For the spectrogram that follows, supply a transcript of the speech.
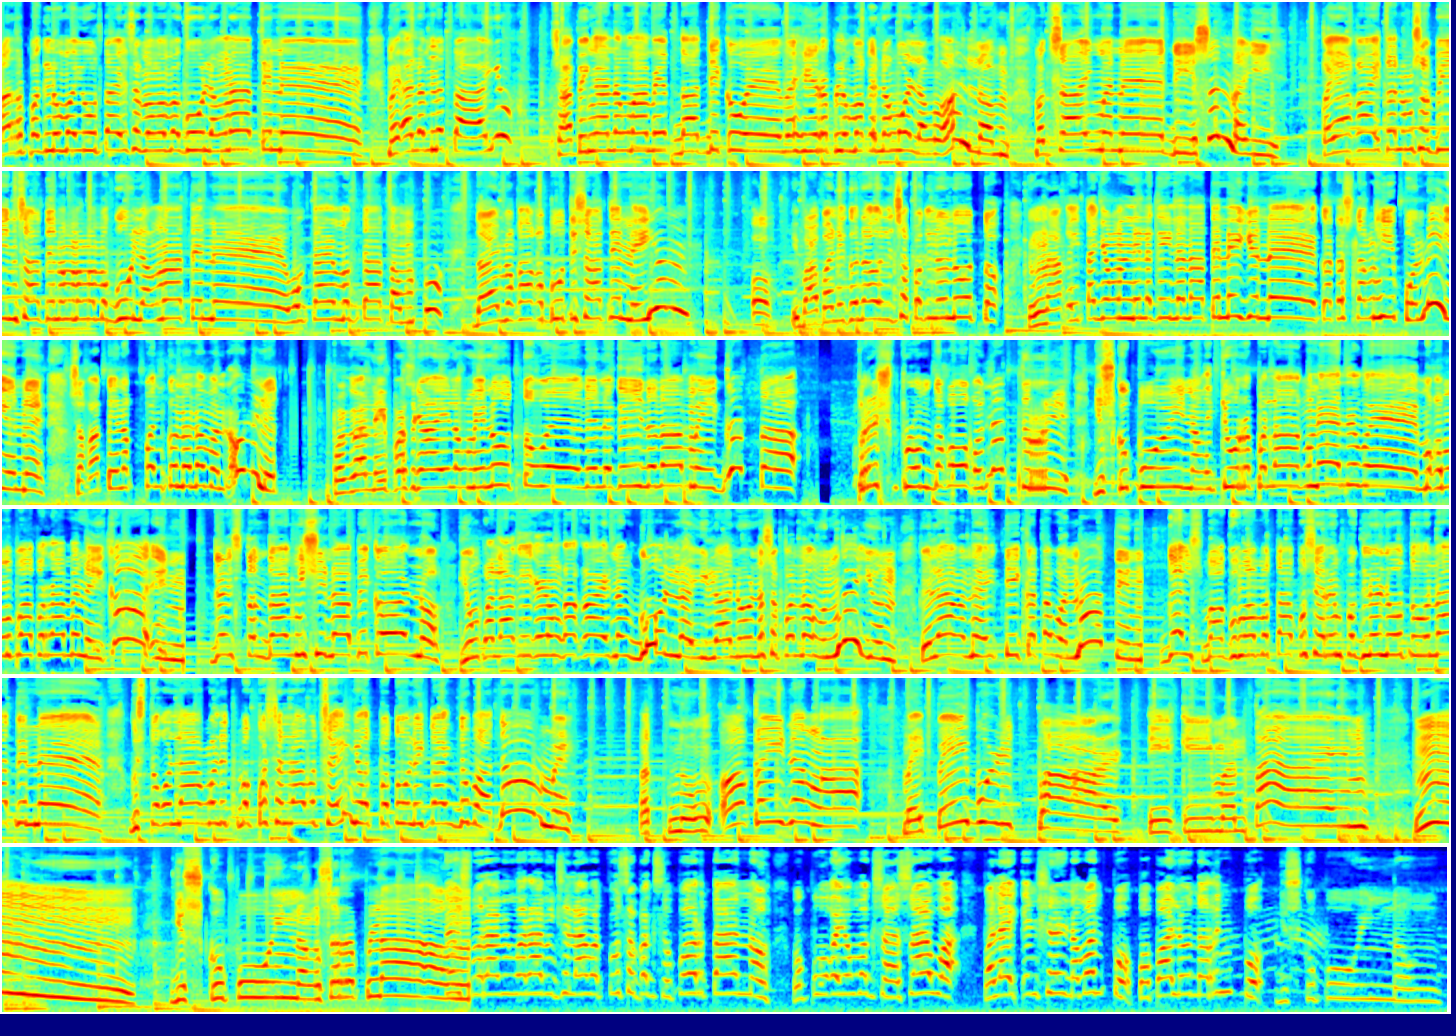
Para pag lumayo tayo sa mga magulang natin eh, may alam na tayo. Sabi nga ng mami at daddy ko eh, mahirap lumaki ng walang alam. Magsaing man eh, di sanay. Kaya kahit anong sabihin sa atin ng mga magulang natin eh, huwag tayo magtatampo. Dahil makakabuti sa atin eh yun. Oh, ibabalik ko na ulit sa pagluluto. Yung nakita niyong nilagay na natin eh, yun eh. Katas ng hipon eh, yun eh. Saka tinakpan ko na naman ulit. Pagkalipas nga ilang minuto eh, nilagay na namin gata. Fresh from the coconut tree. Diyos ko po, nang itsura pa lang nero eh. Mukhang mapaparami na ikain. Guys, tandaan niyo sinabi ko, no? Yung palagi kayong kakain ng gulay, lalo na sa panahon Kailangan healthy katawan natin. Guys, bago nga matapos eh rin pagluluto natin eh. Gusto ko lang ulit magpasalamat sa inyo at patuloy tayong dumadami. At nung okay na nga, may favorite part, tikiman time. Mmm, Diyos ko po, inang sarap lang. Guys, maraming maraming salamat po sa pagsuporta, no? Huwag po kayong magsasawa. Pa-like and share naman po. Papalo na rin po. Diyos ko po, inang...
